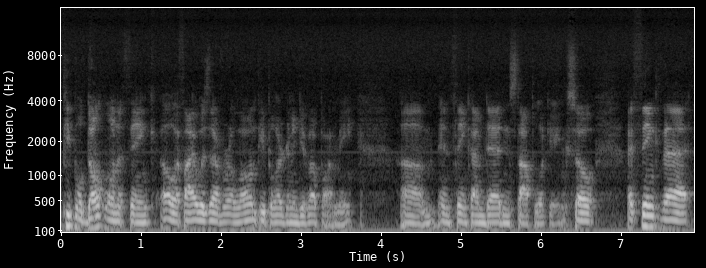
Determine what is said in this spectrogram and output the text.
people don't want to think, oh, if I was ever alone, people are going to give up on me um, and think I'm dead and stop looking. So I think that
